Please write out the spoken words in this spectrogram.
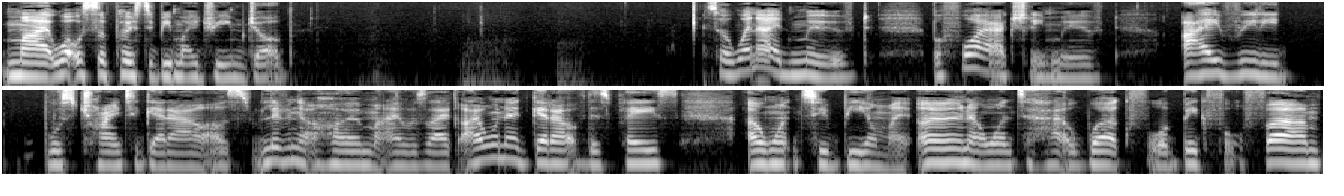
my what was supposed to be my dream job. So when I had moved, before I actually moved, I really was trying to get out. I was living at home. I was like, I want to get out of this place. I want to be on my own. I want to have, work for a big full firm.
